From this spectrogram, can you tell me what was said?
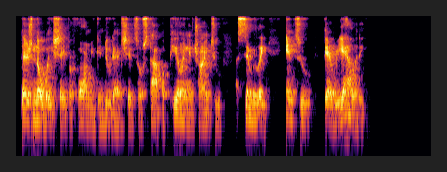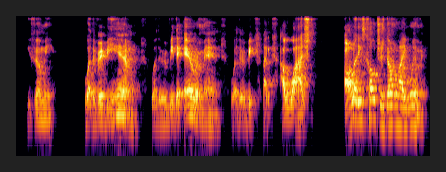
There's no way, shape, or form you can do that shit. So stop appealing and trying to assimilate into their reality. You feel me? Whether it be him, whether it be the Arab man, whether it be like I watched all of these cultures don't like women.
